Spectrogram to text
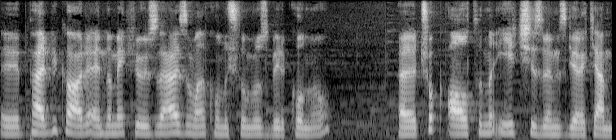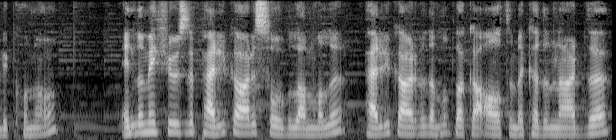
e, pelvik ağrı endometriozda her zaman konuştuğumuz bir konu. E, çok altını iyi çizmemiz gereken bir konu. Endometriozda pelvik ağrı sorgulanmalı. Pelvik ağrıda da mutlaka altında kadınlarda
